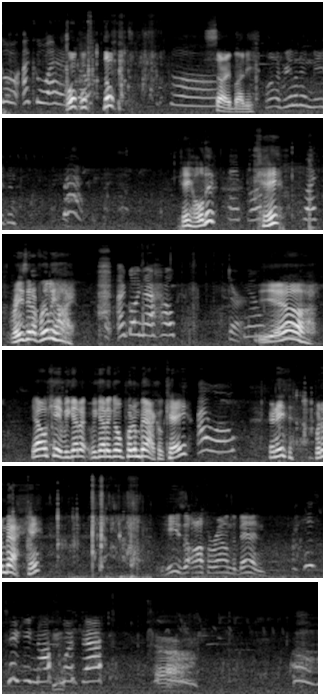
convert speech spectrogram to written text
go. I could let him Oh, oh go. oh, nope. Aw. Sorry, buddy. Come on, reel it in, Nathan. Okay, hold it. Okay, raise it up really high. I'm going to help her. No, Yeah. Yeah, okay, we gotta we gotta go put him back, okay? I will. Here, Nathan, put him back, okay? He's off around the bend. He's taking off He- with that. Oh,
